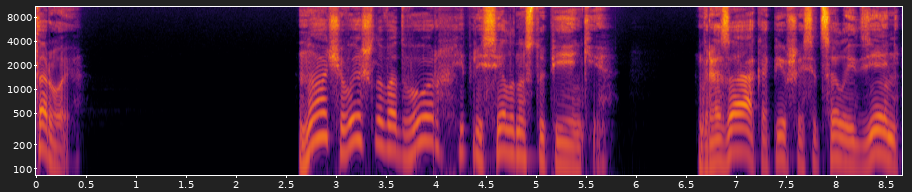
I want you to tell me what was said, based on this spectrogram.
Второе. Ночь вышла во двор и присела на ступеньки. Гроза, копившаяся целый день,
